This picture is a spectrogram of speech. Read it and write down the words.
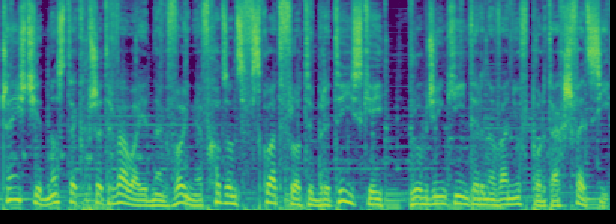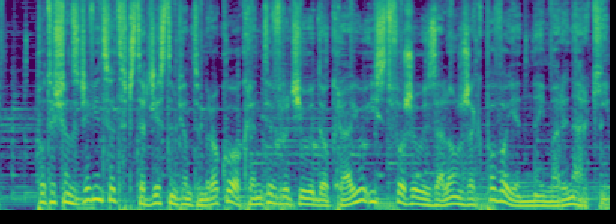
Część jednostek przetrwała jednak wojnę, wchodząc w skład floty brytyjskiej lub dzięki internowaniu w portach Szwecji. Po 1945 roku okręty wróciły do kraju i stworzyły zalążek powojennej marynarki.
